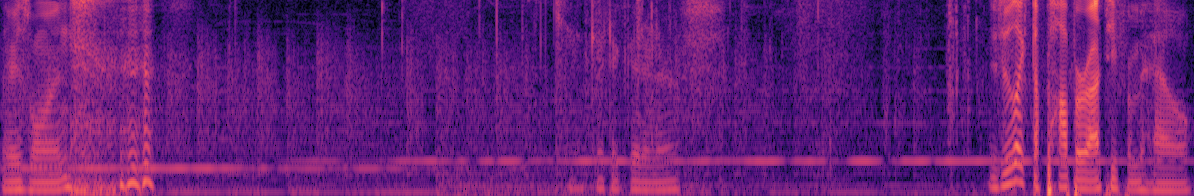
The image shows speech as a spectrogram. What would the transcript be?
There's one. Can't get it good enough. This is like the paparazzi from hell.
